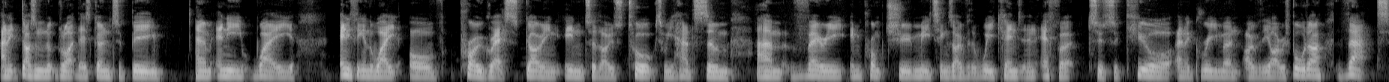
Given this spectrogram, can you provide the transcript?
and it doesn't look like there's going to be um, any way, anything in the way of progress going into those talks. We had some um, very impromptu meetings over the weekend in an effort to secure an agreement over the Irish border. That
